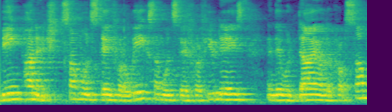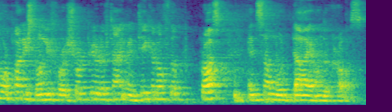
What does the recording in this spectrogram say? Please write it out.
being punished. Some would stay for a week, some would stay for a few days, and they would die on the cross. Some were punished only for a short period of time and taken off the cross, and some would die on the cross.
